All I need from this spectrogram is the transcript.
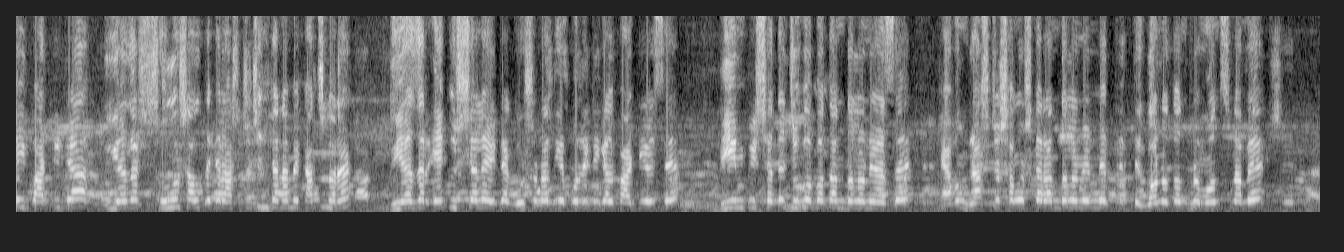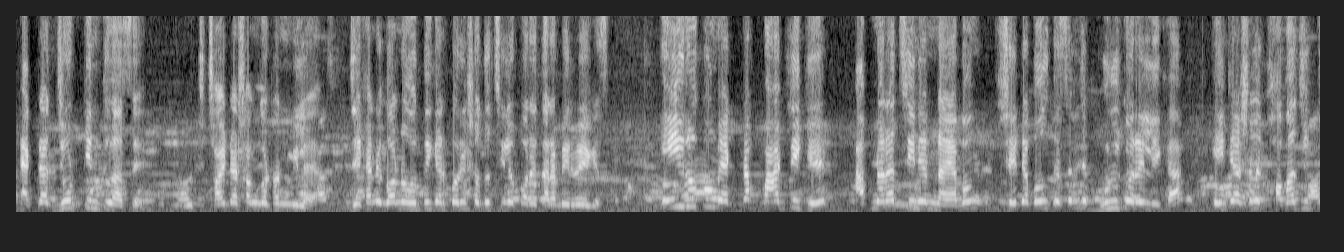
এই পার্টিটা দুই সাল থেকে রাষ্ট্র চিন্তা নামে কাজ করে। দুই সালে এটা ঘোষণা দিয়ে পলিটিক্যাল পার্টি হয়েছে। বিএনপির সাথে যুগপথ আন্দোলনে আছে এবং রাষ্ট্র সংস্কার আন্দোলনের নেতৃত্বে গণতন্ত্র মঞ্চ নামে একটা জোট কিন্তু আছে, ছয়টা সংগঠন মিলে, যেখানে গণ অধিকার পরিষদ ছিল, পরে তারা বের হয়ে গেছে। এইরকম একটা পার্টিকে আপনারা চিনেন না এবং সেটা বলতেছেন যে ভুল করে লেখা এইটা আসলে ক্ষমাযোগ্য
